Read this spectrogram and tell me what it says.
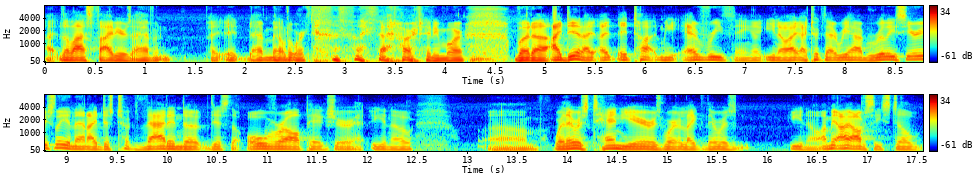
I, the last five years, I haven't I, it, I haven't been able to work like that hard anymore, but uh, I did. I, I it taught me everything. Uh, You know, I, I took that rehab really seriously, and then I just took that into just the overall picture. You know, um, where there was ten years where like there was, you know, I mean, I obviously still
